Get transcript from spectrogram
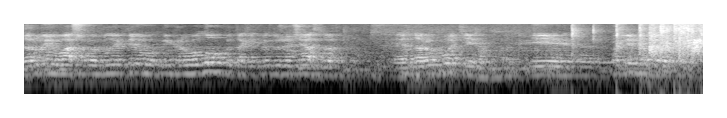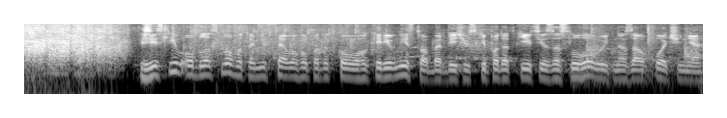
Даруємо вашому колективу мікроволновку, так як ви дуже часто е, на роботі. І е, потрібно. Зі слів обласного та місцевого податкового керівництва, бердичівські податківці заслуговують на заохочення.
